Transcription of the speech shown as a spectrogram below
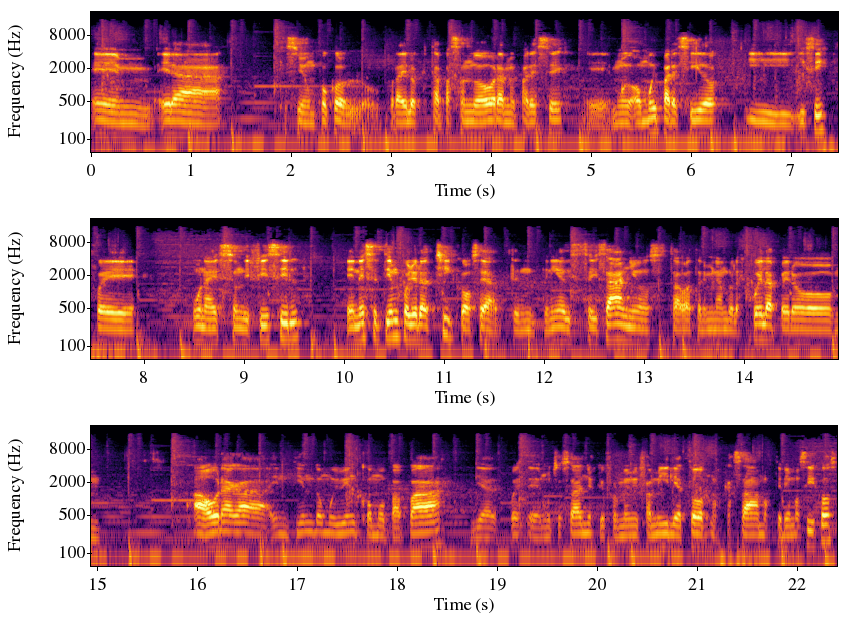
em, era que un poco por ahí lo que está pasando ahora me parece, eh, muy, o muy parecido y, sí, fue una decisión difícil. En ese tiempo yo era chico, o sea, tenía 16 años, estaba terminando la escuela, pero ahora entiendo muy bien como papá ya después de muchos años que formé mi familia, todos nos casamos, tenemos hijos,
